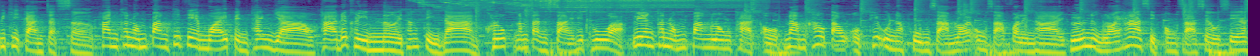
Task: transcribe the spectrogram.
วิธีการจัดเสิร์ฟหั่นขนมปังที่เตรียมไว้เป็นแท่งยาว ทาด้วยครีมเนยทั้ง 4 ด้าน คลุกน้ำตาลทรายให้ทั่ว เรียงขนมปังลงถาดอบนำเข้าเตาอบที่อุณหภูมิ 300 องศาฟาเรนไฮต์หรือ 150 องศาเซลเซียส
